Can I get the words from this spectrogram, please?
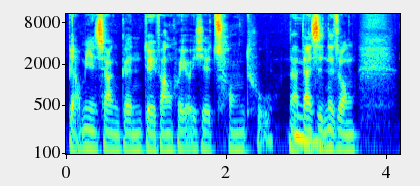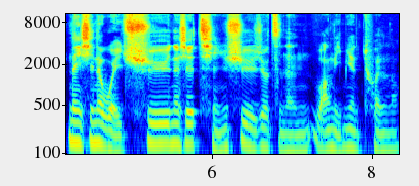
表面上跟对方会有一些冲突。那但是那种内心的委屈、那些情绪，就只能往里面吞了，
